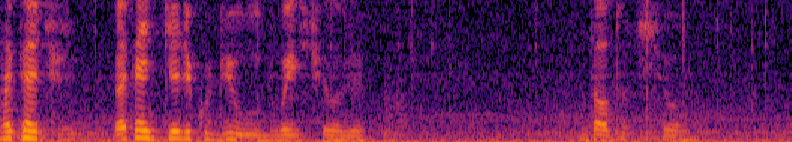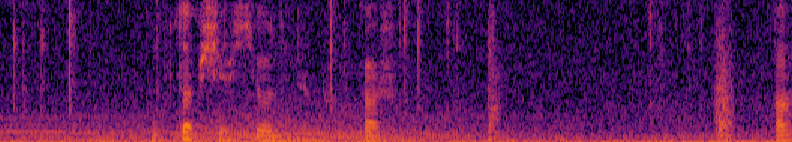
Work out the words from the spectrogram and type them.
Опять, опять гелик убил двоих человек. Да, тут все. Тут вообще все кашу. Ага,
